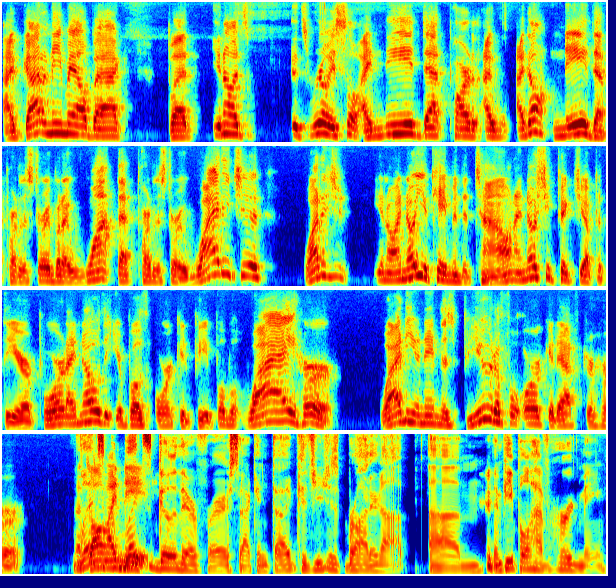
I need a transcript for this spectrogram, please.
I've got an email back but you know it's it's really slow. I need that part of i i don't need that part of the story but i want that part of the story. Why did you why did you you know, I know you came into town. I know she picked you up at the airport. I know that you're both orchid people, but why her? Why do you name this beautiful orchid after her? That's let's, all I need. Let's go there for a second, Doug, because you just brought it up. Um, and people have heard me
